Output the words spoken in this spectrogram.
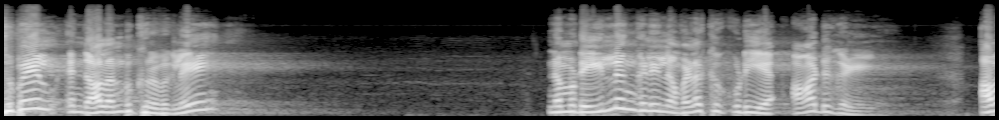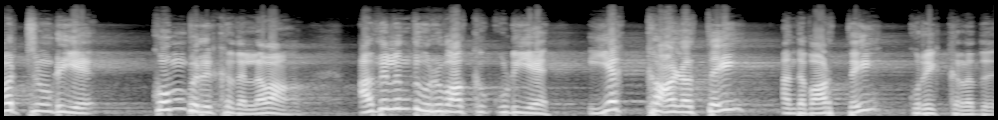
ஜுபேல் என்றால் அன்புக்குறவர்களே நம்முடைய இல்லங்களில் வளர்க்கக்கூடிய ஆடுகள் அவற்றினுடைய கொம்பு இருக்கிறது அல்லவா அதிலிருந்து உருவாக்கக்கூடிய எக்காலத்தை அந்த வார்த்தை குறிக்கிறது.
